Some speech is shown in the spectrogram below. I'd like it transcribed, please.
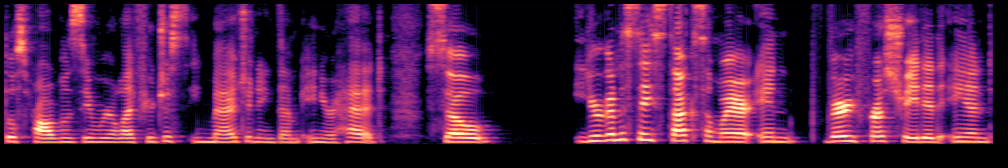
those problems in real life. You're just imagining them in your head. So you're going to stay stuck somewhere and very frustrated and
